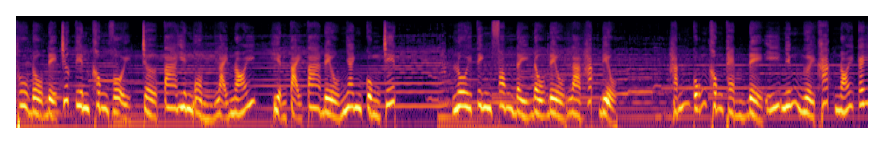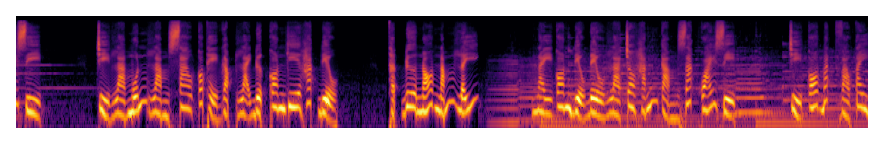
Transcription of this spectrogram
thu đồ đệ trước tiên không vội, Chờ ta yên ổn lại nói, Hiện tại ta đều nhanh cùng chết. Lôi tinh phong đầy đầu đều là hắc điểu. Hắn cũng không thèm để ý những người khác nói cái gì. Chỉ là muốn làm sao có thể gặp lại được con kia hắc điểu. Thật đưa nó nắm lấy. Này con điểu đều là cho hắn cảm giác quái gì Chỉ có bắt vào tay.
